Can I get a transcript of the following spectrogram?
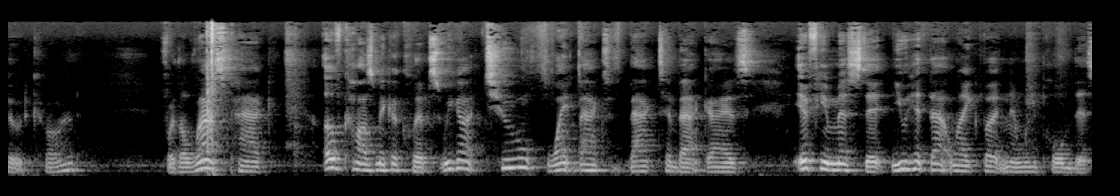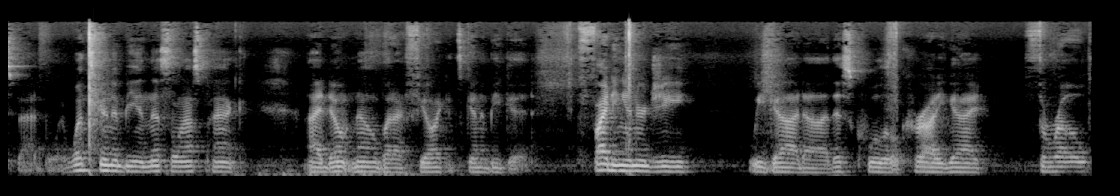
code card. For the last pack of Cosmic Eclipse, we got two white backs back to back, guys. If you missed it, you hit that like button and we pulled this bad boy. What's going to be in this last pack? I don't know, but I feel like it's going to be good. Fighting Energy. We got uh, this cool little karate guy, Throh,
